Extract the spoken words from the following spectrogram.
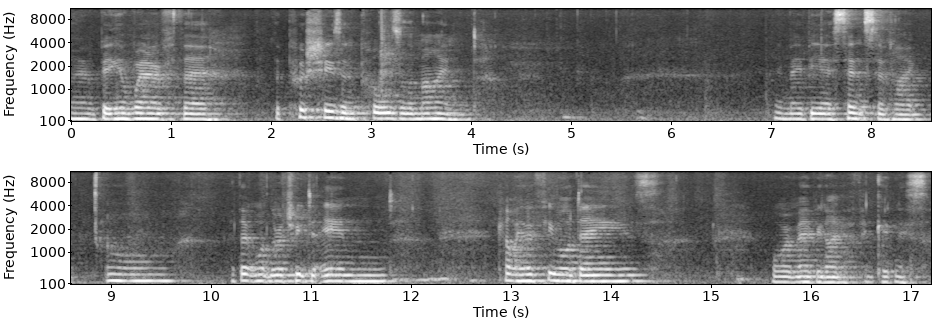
So being aware of the, the pushes and pulls of the mind. There may be a sense of like, oh, I don't want the retreat to end. Can't we have a few more days? Or it may be like, oh, thank goodness,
